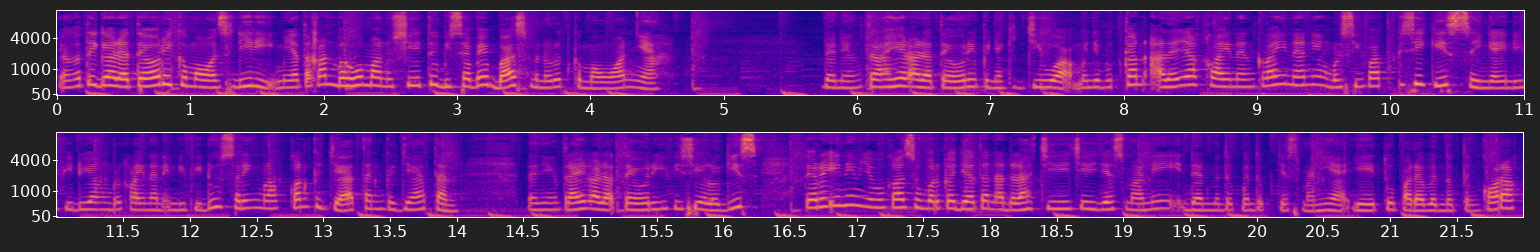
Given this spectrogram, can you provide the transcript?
Yang ketiga, ada teori kemauan sendiri, menyatakan bahwa manusia itu bisa bebas menurut kemauannya. Dan yang terakhir ada teori penyakit jiwa, menyebutkan adanya kelainan-kelainan yang bersifat psikis sehingga individu yang berkelainan individu sering melakukan kejahatan-kejahatan. Dan yang terakhir ada teori fisiologis. Teori ini menyebutkan sumber kejahatan adalah ciri-ciri jasmani dan bentuk-bentuk jasmania, yaitu pada bentuk tengkorak,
